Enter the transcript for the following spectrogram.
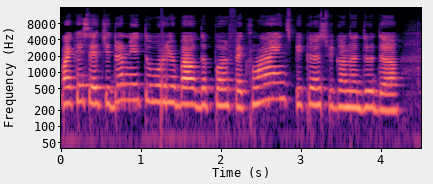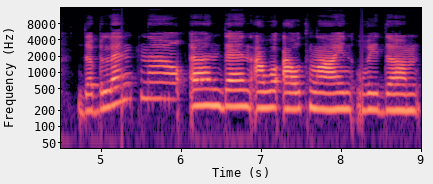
Like I said, you don't need to worry about the perfect lines because we're gonna do the the blend now and then I will outline with um,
